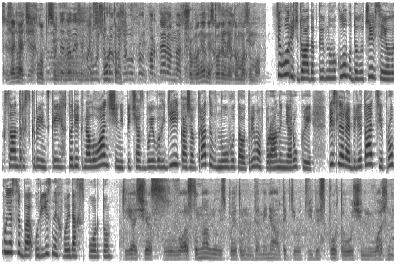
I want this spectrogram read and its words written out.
Занять хлопців спортом, щоб вони не сходили вдома з ума. Цьогоріч до адаптивного клубу долучився і Олександр Скринський. Торік на Луганщині під час бойових дій, каже, втратив ногу та отримав поранення руки. Після реабілітації пробує себе у різних видах спорту. Я сейчас останавливаюсь, поэтому для меня вот эти вот виды спорта очень важны.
